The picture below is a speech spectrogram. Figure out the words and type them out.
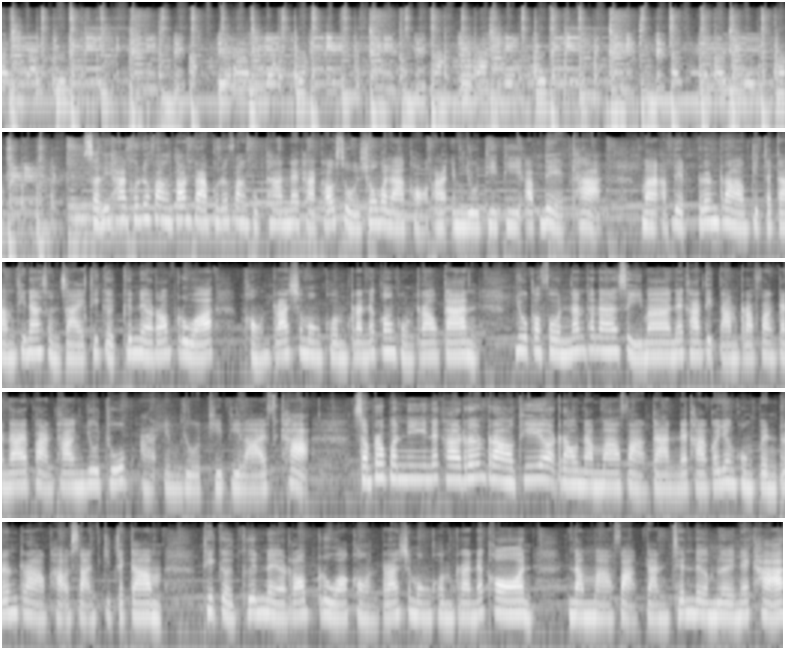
สวัสดีค่ะคุณผู้ฟังต้อนรับคุณผู้ฟังทุกท่านนะคะ เข้าสู่ช่วงเวลาของ RMUTP อัปเดตค่ะ มาอัปเดตเรื่องราวกิจกรรมที่น่าสนใจที่เกิดขึ้นในรอบรั้วของราชมงคลพระนครของเรากัน อยู่กับฝนนันทนาสีมานะคะ ติดตามรับฟังกันได้ผ่านทาง YouTube RMUTP Live ค่ะ สำหรับวันนี้นะคะเรื่องราวที่เรานำมาฝากกันนะคะ ก็ยังคงเป็นเรื่องราวข่าวสารกิจกรรม ที่เกิดขึ้นในรอบรั้วของราชมงคลพระนครนำมาฝากกันเช่นเดิมเลยนะคะ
